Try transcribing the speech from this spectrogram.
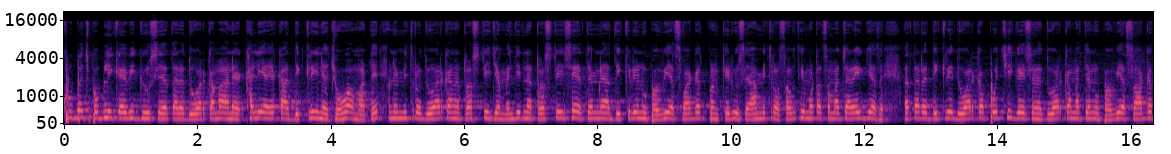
ખૂબ જ પબ્લિક આવી ગયું છે અત્યારે દ્વારકામાં અને ખાલી આ એક આ દીકરીને જોવા માટે. અને મિત્રો, દ્વારકાના ટ્રસ્ટી જે મંદિરના ટ્રસ્ટી છે તેમણે આ દીકરીનું ભવ્ય સ્વાગત પણ કર્યું છે. આ મિત્રો, સૌથી મોટા સમાચાર આવી ગયા છે. અત્યારે દીકરી દ્વારકા પહોંચી ગઈ છે અને દ્વારકામાં તેનું ભવ્ય સ્વાગત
